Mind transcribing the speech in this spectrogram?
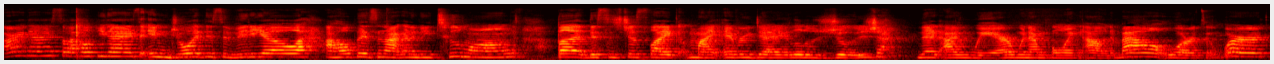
Alright guys, so I hope you guys enjoyed this video. I hope it's not going to be too long, but this is just like my everyday little zhuzh that I wear when I'm going out and about or to work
